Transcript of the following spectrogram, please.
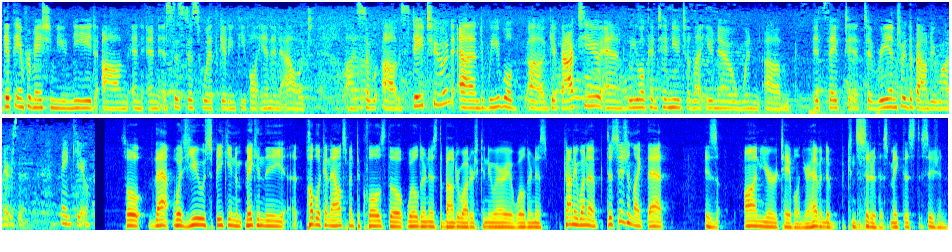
get the information you need um, and, and assist us with getting people in and out. Uh, so uh, stay tuned and we will uh, get back to you and we will continue to let you know when um, it's safe to, to re-enter the boundary waters. Thank you. So that was you speaking, making the uh, public announcement to close the wilderness, the Boundary Waters Canoe Area Wilderness. Connie, when a decision like that is on your table and you're having to consider this, make this decision,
